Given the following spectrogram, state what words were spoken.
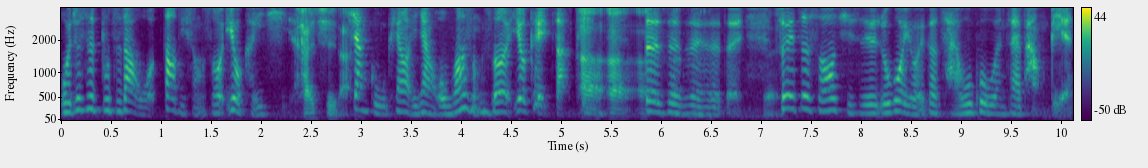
我就是不知道我到底什么时候又可以起来，才起来，像股票一样，我不知道什么时候又可以涨停。对对对对对。所以这时候其实如果有一个财务顾问在旁边，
